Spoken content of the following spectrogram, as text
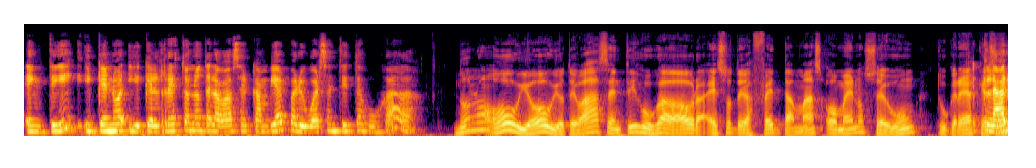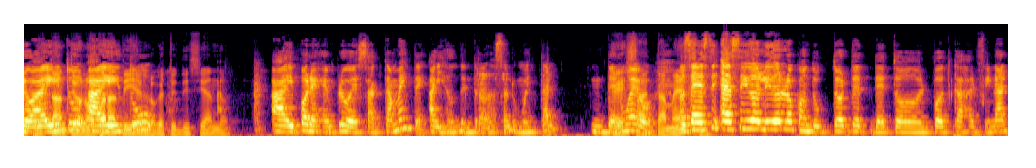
en ti y que, no, y que el resto no te la va a hacer cambiar, pero igual sentirte juzgada. No, no, obvio, obvio, te vas a sentir juzgado. Ahora, eso te afecta más o menos según tú creas que Claro, es ahí importante tú- o no para ti, es lo que estoy diciendo. Ahí, por ejemplo, exactamente, ahí es donde entra la salud mental. De nuevo. O sea, ha sido el ídolo conductor de, de todo el podcast al final.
